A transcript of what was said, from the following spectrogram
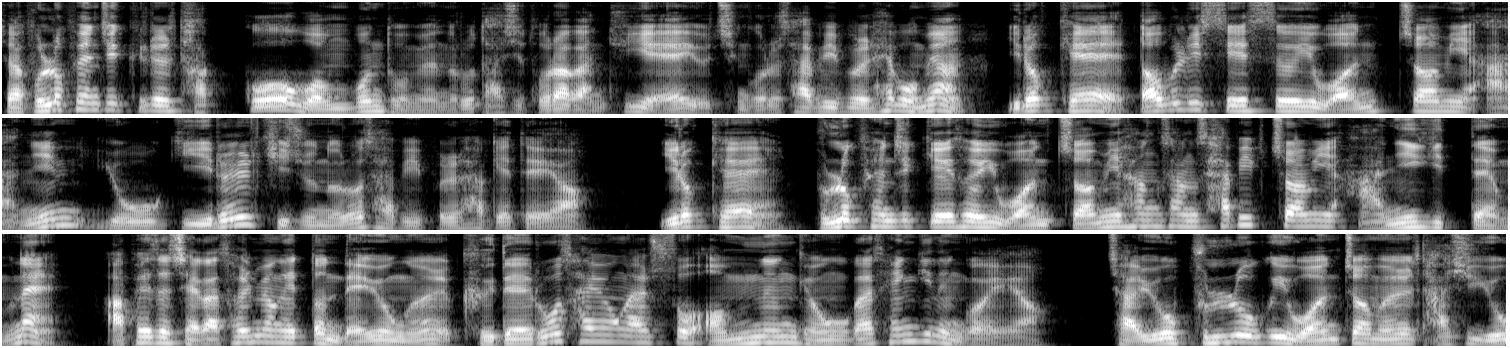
자, 블록 편집기를 닫고 원본 도면으로 다시 돌아간 뒤에 이 친구를 삽입을 해보면 이렇게 WCS의 원점이 아닌 여기를 기준으로 삽입을 하게 돼요. 이렇게 블록 편집기에서의 원점이 항상 삽입점이 아니기 때문에 앞에서 제가 설명했던 내용을 그대로 사용할 수 없는 경우가 생기는 거예요. 자, 요 블록의 원점을 다시 요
